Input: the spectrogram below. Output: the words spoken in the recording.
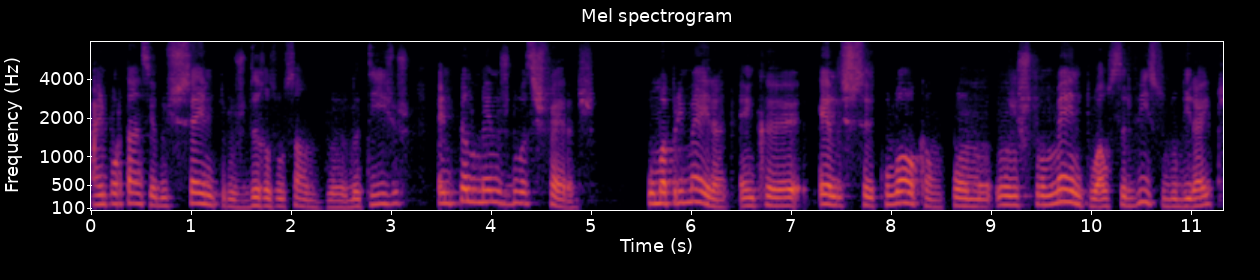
a importância dos centros de resolução de litígios em pelo menos duas esferas. Uma primeira, em que eles se colocam como um instrumento ao serviço do direito,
